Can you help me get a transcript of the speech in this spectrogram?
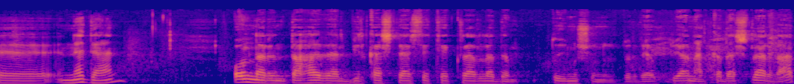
Ee, neden? Onların daha evvel birkaç derse tekrarladım, duymuşsunuzdur ve duyan arkadaşlar var.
